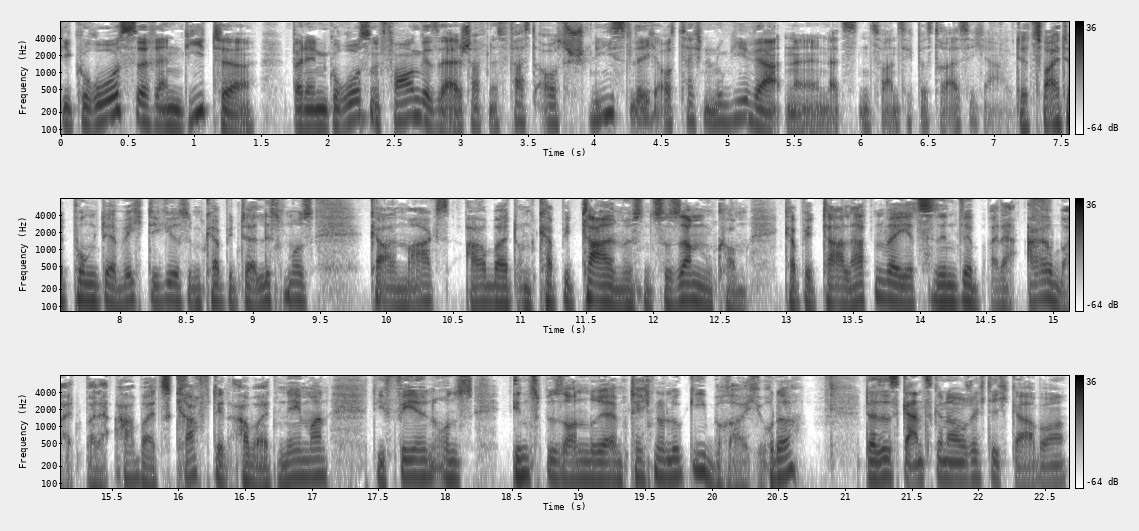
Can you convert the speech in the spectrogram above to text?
die große Rendite bei den großen Fondsgesellschaften ist fast ausschließlich aus Technologiewerten in den letzten 20 bis 30 Jahren. Der zweite Punkt, der wichtig ist im Kapitalismus, Karl Marx, Arbeit und Kapital müssen zusammen zusammenkommen. Kapital hatten wir, jetzt sind wir bei der Arbeit, bei der Arbeitskraft, den Arbeitnehmern. Die fehlen uns insbesondere im Technologiebereich, oder? Das ist ganz genau richtig, Gabor.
